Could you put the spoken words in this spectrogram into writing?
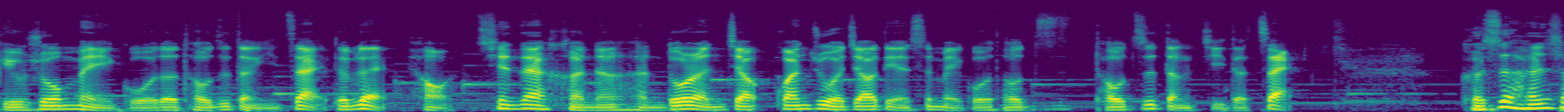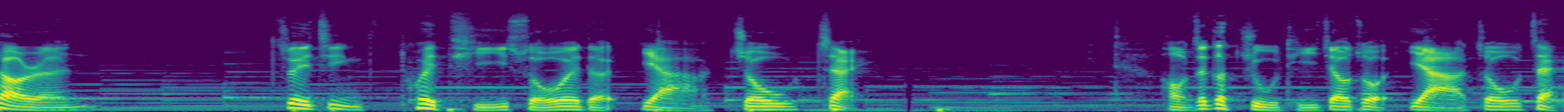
比如说美国的投资等级债，对不对？好，现在可能很多人焦关注的焦点是美国投资投资等级的债，可是很少人。最近会提所谓的亚洲债，好，这个主题叫做亚洲债。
